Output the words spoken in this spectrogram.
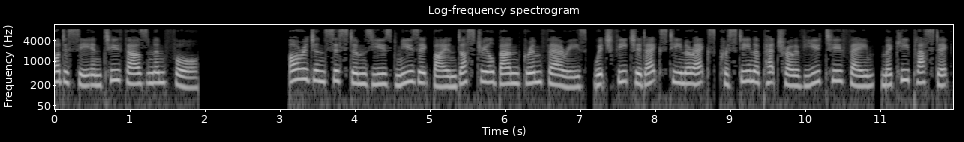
Odyssey in 2004. Origin Systems used music by industrial band Grim Fairies, which featured ex-Tina X Christina Petro of U2 fame, Maki Plastic,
